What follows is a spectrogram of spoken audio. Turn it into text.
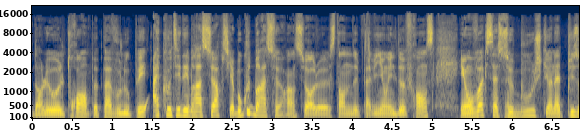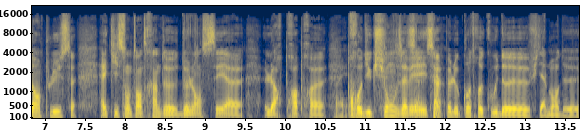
Dans le hall 3, on peut pas vous louper. À côté des brasseurs, parce qu'il y a beaucoup de brasseurs hein, sur le stand du pavillon Île-de-France. Et on voit que ça se bouge, qu'il y en a de plus en plus euh, qui sont en train de, de lancer euh, leur propre Ouais. production. Vous avez C'est été... c'est un peu le contre-coup de finalement de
